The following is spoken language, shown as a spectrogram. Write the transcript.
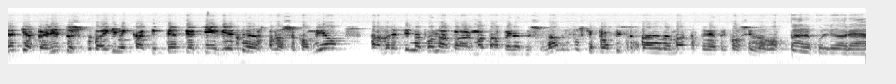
τέτοια περίπτωση που θα γίνει κάτι τέτοιο και ιδιαίτερα στο νοσοκομείο, θα βρεθεί με πολλά πράγματα απέναντι στους συνάδελφου και προφήσει θα είναι με εμάς από τον Ιατρικό Σύλλογο. Πάρα πολύ ωραία.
